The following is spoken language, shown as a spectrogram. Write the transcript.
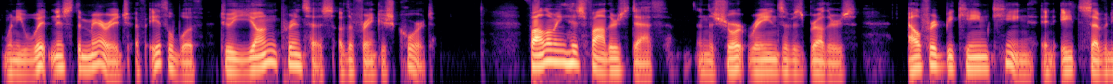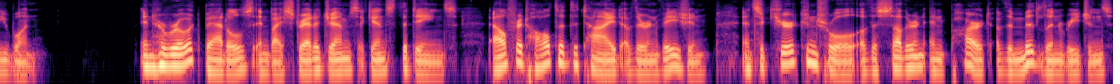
when he witnessed the marriage of Aethelwulf to a young princess of the Frankish court. Following his father's death and the short reigns of his brothers, Alfred became king in 871. In heroic battles and by stratagems against the Danes, Alfred halted the tide of their invasion and secured control of the southern and part of the Midland regions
